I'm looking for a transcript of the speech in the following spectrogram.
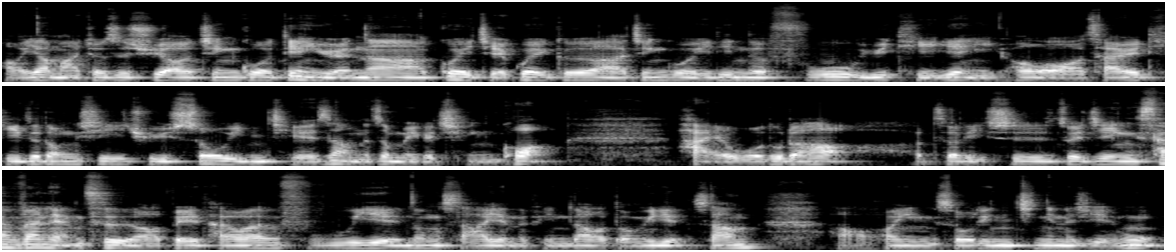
哦，要么就是需要经过店员啊、柜姐、柜哥啊，经过一定的服务与体验以后啊，才会提着东西去收银结账的这么一个情况。嗨，我杜德浩。这里是最近三番两次啊被台湾服务业弄傻眼的频道，懂一点商，好欢迎收听今天的节目。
